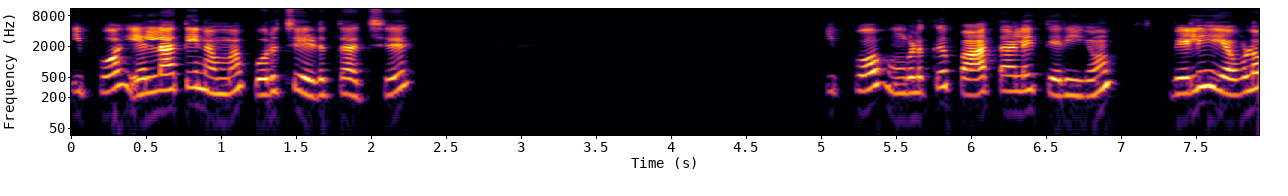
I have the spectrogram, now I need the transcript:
இப்போது எல்லாத்தையும் நம்ம பொறிச்சு எடுத்தாச்சு. இப்போ உங்களுக்கு பார்த்தாலே தெரியும் வெளியே எவ்வளோ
